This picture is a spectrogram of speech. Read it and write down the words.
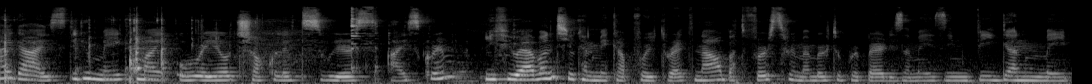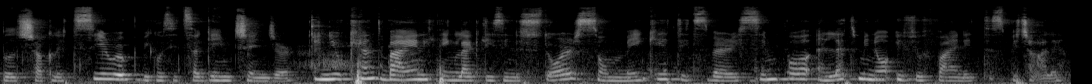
Hi guys, did you make my Oreo chocolate swirls ice cream? If you haven't, you can make up for it right now, but first remember to prepare this amazing vegan maple chocolate syrup because it's a game changer. And you can't buy anything like this in the store, so make it, it's very simple and let me know if you find it speciale.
